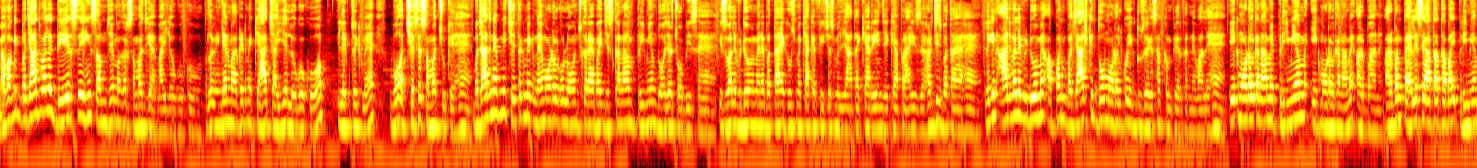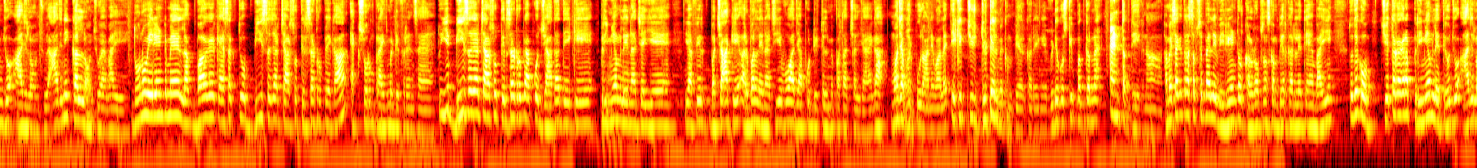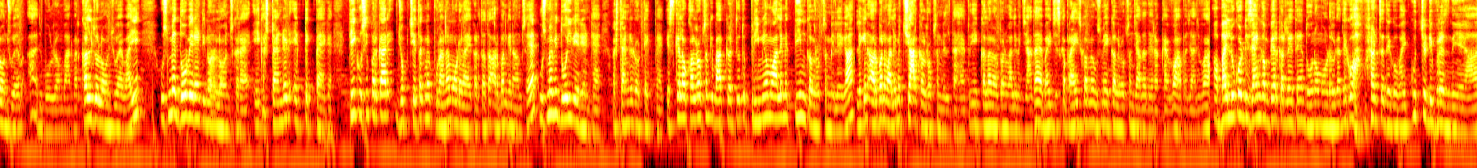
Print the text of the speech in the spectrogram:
अवंकित बजाज वाले देर से ही समझे मगर समझ गए भाई लोगों को। मतलब इंडियन मार्केट में क्या चाहिए लोगों को इलेक्ट्रिक में, वो अच्छे से समझ चुके हैं। बजाज ने अपनी चेतक में एक नए मॉडल को लॉन्च करा है भाई, जिसका नाम प्रीमियम 2024 है। इस वाले वीडियो में मैंने बताया कि उसमें क्या क्या फीचर्स मिल जाता है, क्या रेंज है, क्या प्राइस है, हर चीज़ बताया है। लेकिन आज वाले वीडियो में अपन बजाज के दो मॉडल को एक दूसरे के साथ कंपेयर करने वाले हैं। एक मॉडल का नाम है प्रीमियम एक मॉडल का नाम है अर्बन अर्बन पहले से आता था भाई प्रीमियम जो आज लॉन्च हुआ आज नहीं, कल लॉन्च हुआ है भाई। दोनों वेरिएंट में लगभग कह सकते हो बीस हज़ार चार सौ तिरसठ रुपए का एक्स शोरूम प्राइस में डिफरेंस है। तो ये बीस हज़ार चार सौ तिरसठ रुपए आपको ज़्यादा दे के प्रीमियम लेना चाहिए या फिर बचा के अर्बन लेना चाहिए, वो आज आपको डिटेल में पता चल जाएगा। मज़ा भरपूर आने वाला है। एक एक चीज़ डिटेल में कंपेयर करेंगे। वीडियो को स्किप मत करना है एंड तक देखना। हमेशा की तरह सबसे पहले वेरिएंट और कलर ऑप्शंस कंपेयर कर लेते हैं भाई। तो देखो, चेतक अगर आप प्रीमियम लेते हो, जो आज लॉन्च हुआ है आज बोल रहा हूँ बार बार कल जो लॉन्च हुआ है भाई, उसमें दो वेरियंट इन्होंने लॉन्च करा है। एक स्टैंडर्ड एक टिक पैक है। ठीक उसी प्रकार जो चेतक में पुराना मॉडल आया करता था अर्बन के नाम से, उसमें भी दो ही वेरिएंट है स्टैंडर्ड और टेक पैक इसके अलावा कलर ऑप्शन की बात करती हूँ तो प्रीमियम वाले में तीन कलर ऑप्शन मिलेगा, लेकिन अर्बन वाले में चार कलर ऑप्शन मिलता है। तो एक कलर अर्बन वाले में ज़्यादा है भाई, जिसका प्राइस कम है, उसमें एक कलर ऑप्शन ज़्यादा दे रखा है। वाह बजाज, वाह। अब भाई लुक और डिज़ाइन कंपेयर कर लेते हैं दोनों मॉडल का। देखो, आप फ्रंट से देखो भाई, कुछ डिफरेंस नहीं है यार।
